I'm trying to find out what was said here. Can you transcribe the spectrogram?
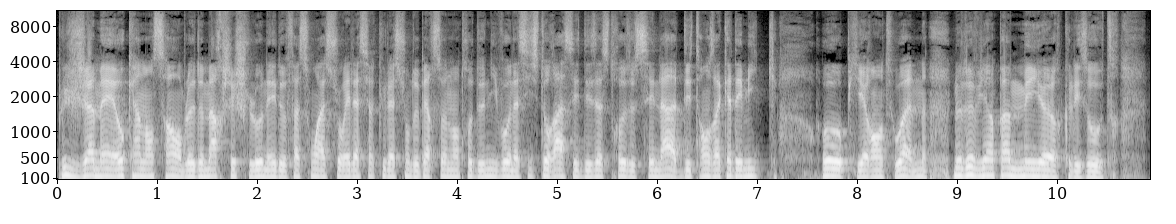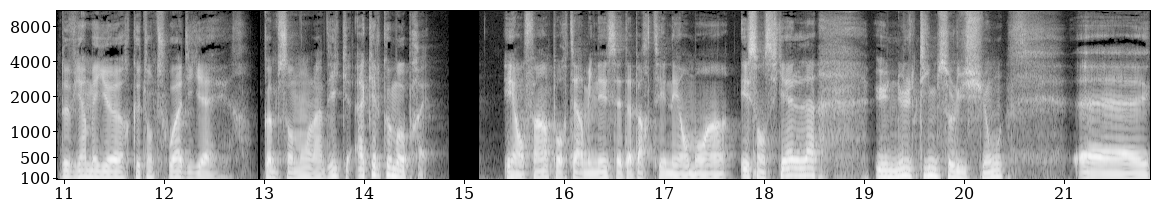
plus jamais aucun ensemble de marches échelonnées de façon à assurer la circulation de personnes entre deux niveaux n'assistera à ces désastreuses sénats des temps académiques. Oh Pierre-Antoine, ne deviens pas meilleur que les autres, deviens meilleur que ton toit d'hier. Comme son nom l'indique, à quelques mots près. Et enfin, pour terminer cet aparté néanmoins essentiel, une ultime solution euh,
